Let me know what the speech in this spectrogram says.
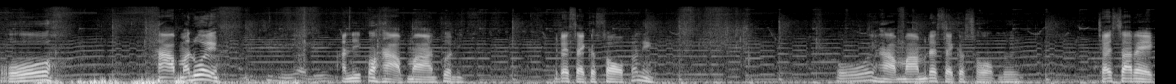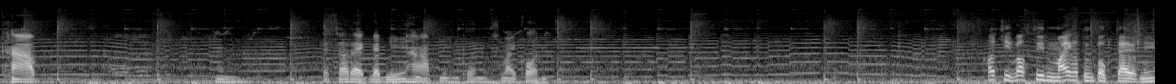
โอ้ หาบมาด้วย ที่เหลือนี่อันนี้ก็หาบมาเพื่อนนี่ไม่ได้ใส่กระสอบนะนี่โอ้ยหาบมาไม่ได้ใส่กระสอบเลย ใช้สาแรกหาบใช้สาแรกแบบนี้หาบนี่เพื่อนสมัยก่อนเขาฉีดวัคซีนไหมเขาถึงตกใจแบบนี้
